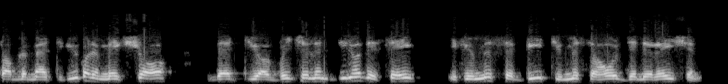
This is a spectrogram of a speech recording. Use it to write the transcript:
problematic. You've got to make sure that you are vigilant. You know, they say if you miss a beat, you miss a whole generation.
